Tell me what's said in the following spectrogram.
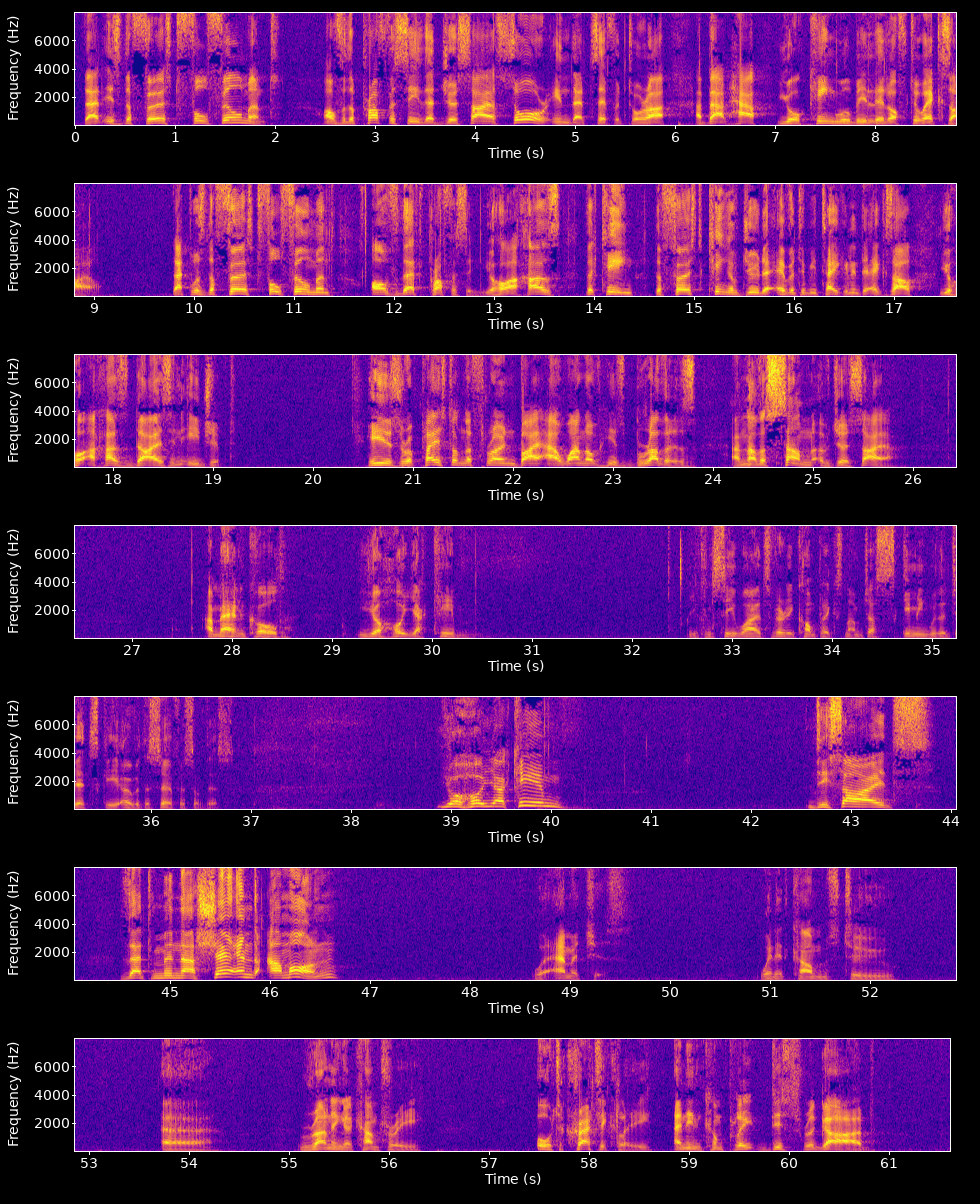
That is the first fulfillment of the prophecy that Josiah saw in that Sefer Torah about how your king will be led off to exile. That was the first fulfillment of that prophecy. Jehoahaz, the king, the first king of Judah ever to be taken into exile, Jehoahaz dies in Egypt. He is replaced on the throne by our, one of his brothers, another son of Josiah, a man called Jehoiakim. You can see why it's very complex, and I'm just skimming with a jet ski over the surface of this. Jehoiakim decides that Menashe and Amon were amateurs when it comes to uh, running a country autocratically and in complete disregard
